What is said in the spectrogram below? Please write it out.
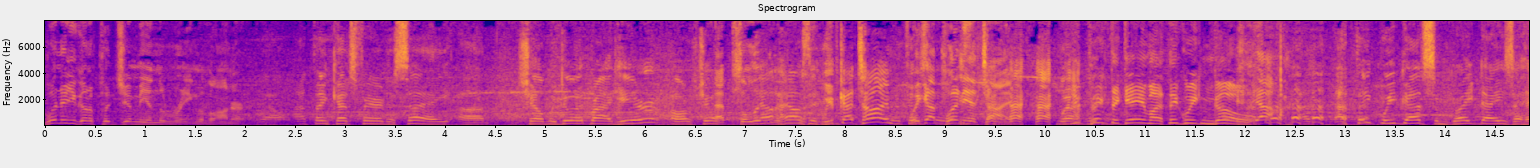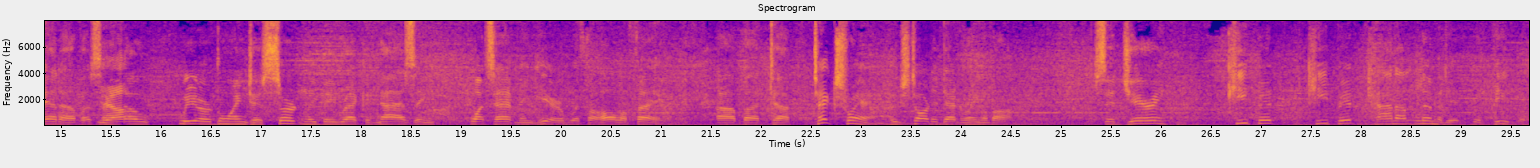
when are you going to put Jimmy in the ring of honor? Well, I think that's fair to say. Uh, shall we do it right here, or shall Absolutely. How, how's it? We've got time. We got plenty of time. Well, You picked the game. I think we can go. yeah. I think we've got some great days ahead of us. Yeah. I know we are going to certainly be recognizing what's happening here with the Hall of Fame. Uh, but uh, Tex Schramm, who started that Ring of Honor, said, Jerry, keep it, keep it kind of limited with people,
